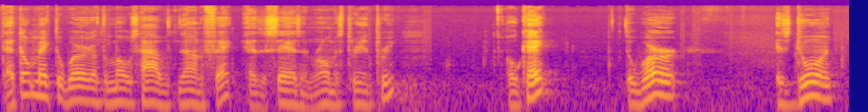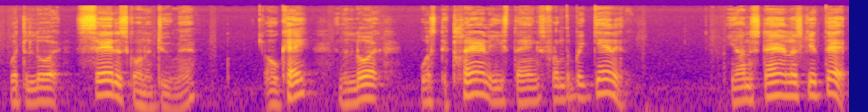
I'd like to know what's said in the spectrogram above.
That don't make the word of the Most High without effect, as it says in Romans 3 and 3. Okay? The word is doing what the Lord said it's going to do, man. Okay? And the Lord was declaring these things from the beginning. You understand? Let's get that.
